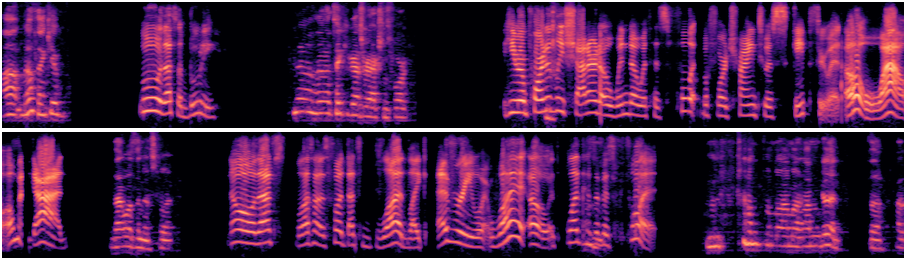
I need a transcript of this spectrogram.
Uh, no, thank you. Ooh, that's a booty. No, I'll take you guys' reactions for it. He reportedly shattered a window with his foot before trying to escape through it. Oh wow! Oh my god! That wasn't his foot. No, that's well, that's not his foot. That's blood, like everywhere. What? Oh, it's blood because of his foot. I'm, I'm, I'm, I'm good. So I-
